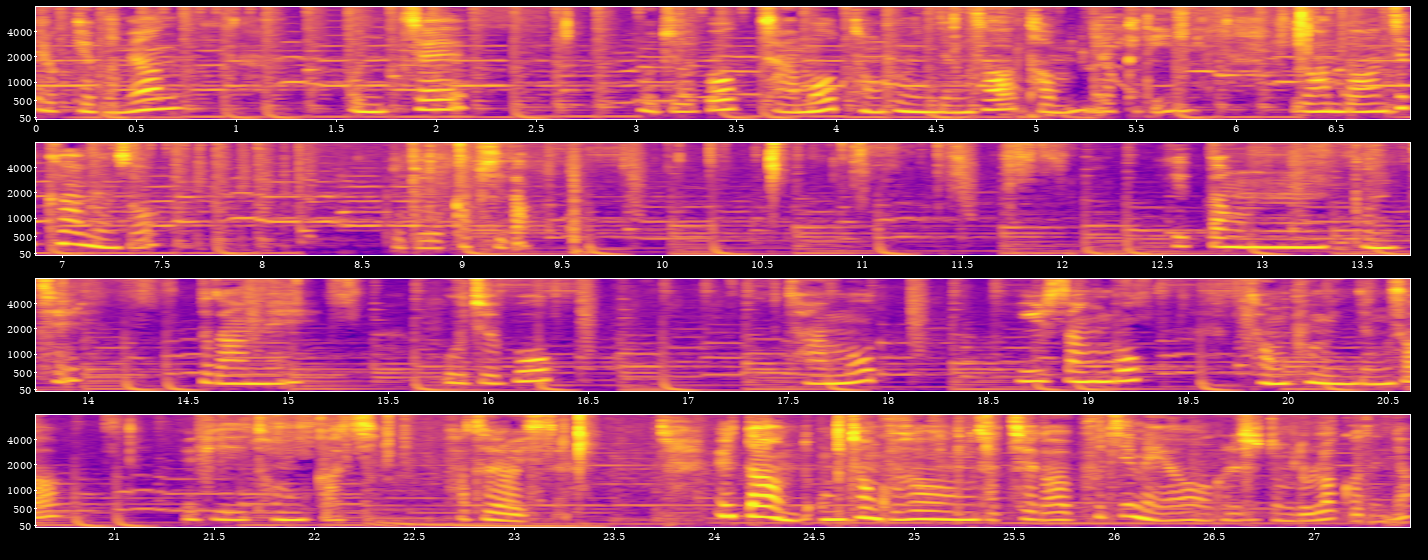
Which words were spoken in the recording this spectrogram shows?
이렇게 보면 본체, 우주복, 잠옷, 정품 인증서, 덤 이렇게 돼 있네요. 이거 한번 체크하면서 보도록 합시다. 일단 본체, 그 다음에 우주복, 잠옷, 일상복, 정품 인증서, 여기 덤까지 다 들어있어요. 일단 엄청 구성 자체가 푸짐해요. 그래서 좀 놀랐거든요.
